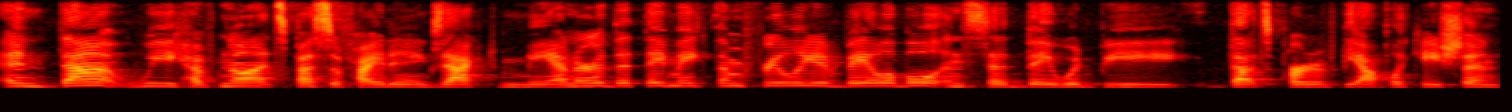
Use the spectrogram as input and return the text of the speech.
and that we have not specified an exact manner that they make them freely available. Instead, they would be, that's part of the application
